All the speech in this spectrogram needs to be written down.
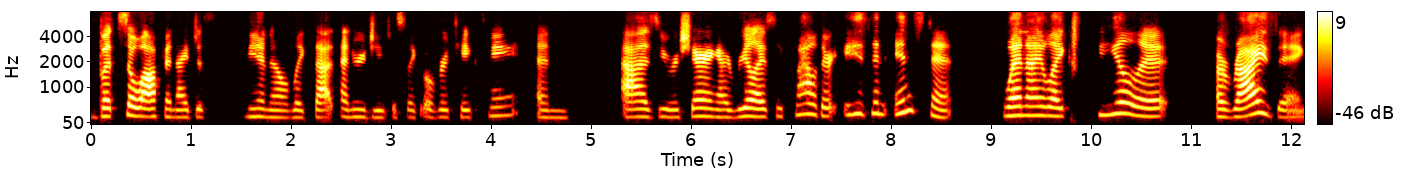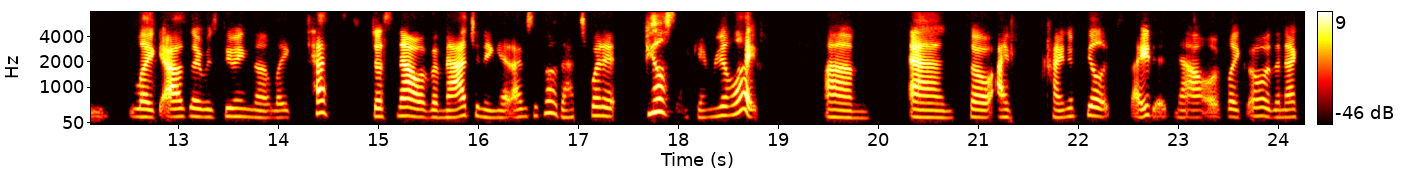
but so often I just, you know, like that energy just like overtakes me. And as you were sharing, I realized like, wow, there is an instant when I like feel it arising, like as I was doing the like test just now of imagining it, I was like, oh, that's what it feels like in real life. Um, and so I kind of feel excited now of like, oh, the next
